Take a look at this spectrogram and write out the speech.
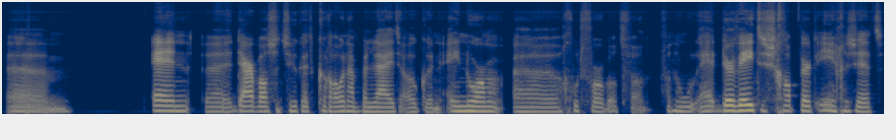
Um, en uh, daar was natuurlijk het coronabeleid ook een enorm uh, goed voorbeeld van. Van hoe hè, er wetenschap werd ingezet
